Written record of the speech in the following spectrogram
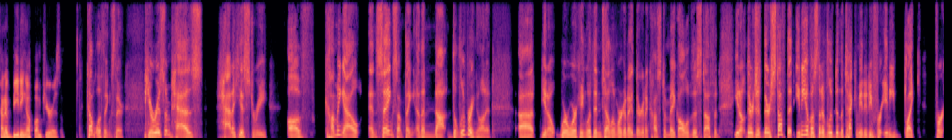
kind of beating up on purism. Couple of things there. Purism has had a history of coming out and saying something and then not delivering on it. Uh, you know, we're working with Intel and we're gonna they're gonna custom make all of this stuff. And you know, there's just there's stuff that any of us that have lived in the tech community for any like for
